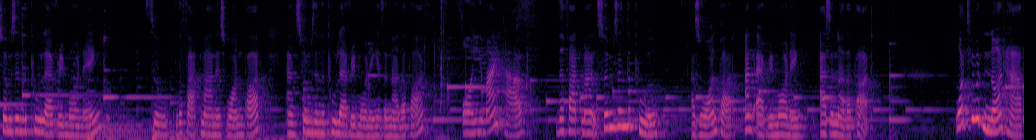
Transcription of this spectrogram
swims in the pool every morning. So the fat man is one part, and swims in the pool every morning is another part. Or you might have the fat man swims in the pool as one part, and every morning as another part. What you would not have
